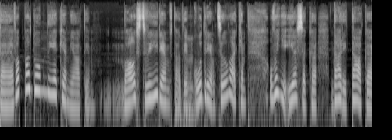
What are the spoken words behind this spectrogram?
tēva padomniekiem, jā, tiem valsts vīriem, tādiem mm. gudriem cilvēkiem, un viņi iesaka darīt tā, ka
